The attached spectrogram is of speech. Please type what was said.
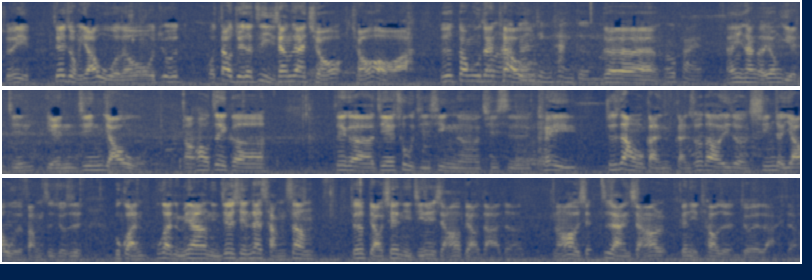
所以这种邀舞的，我就我倒觉得自己像在求求偶啊。就是动物在跳舞，阿根廷探戈吗？对，OK。阿根廷探戈用眼睛眼睛邀舞，然后这个这个接触即兴呢，其实可以就是让我感感受到一种新的邀舞的方式，就是不管不管怎么样，你就先在场上就是表现你今天想要表达的，然后自然想要跟你跳的人就会来这样。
